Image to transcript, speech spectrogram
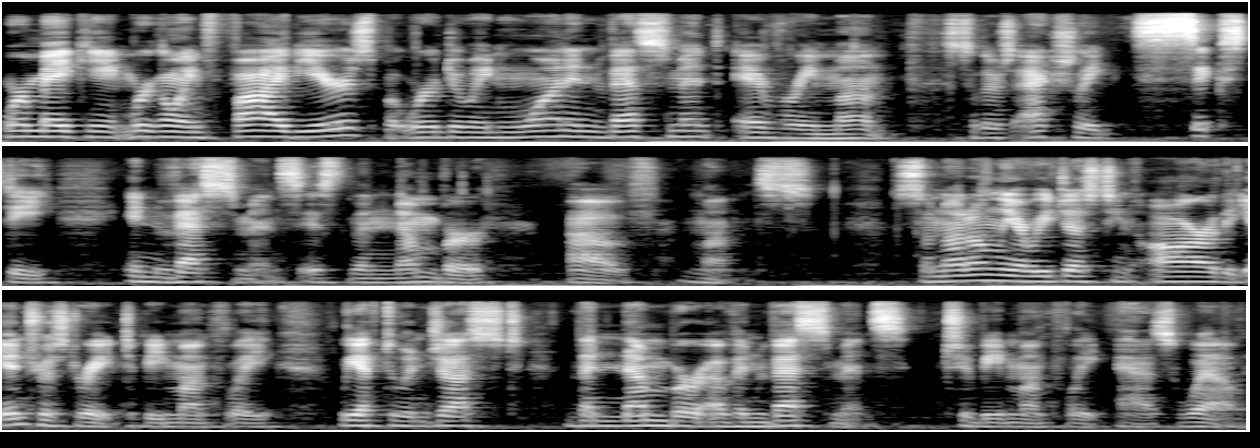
We're making we're going 5 years, but we're doing one investment every month. So there's actually 60 investments is the number of months. So not only are we adjusting r, the interest rate, to be monthly, we have to adjust the number of investments to be monthly as well.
